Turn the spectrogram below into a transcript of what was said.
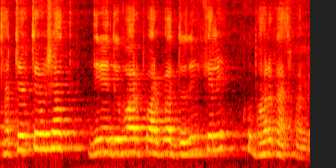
থার্টি ওষুধ দিনে দুবার পর পর দুদিন খেলে খুব ভালো কাজ পাবে।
